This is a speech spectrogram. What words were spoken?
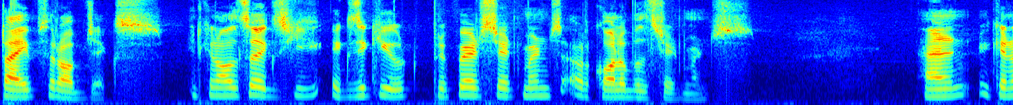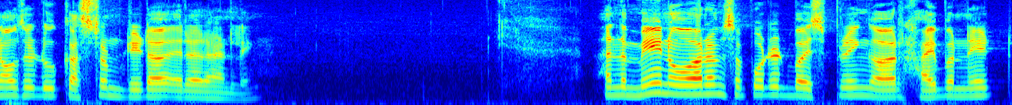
types or objects. It can also ex execute prepared statements or callable statements. And you can also do custom data error handling. And the main ORM supported by Spring are Hibernate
